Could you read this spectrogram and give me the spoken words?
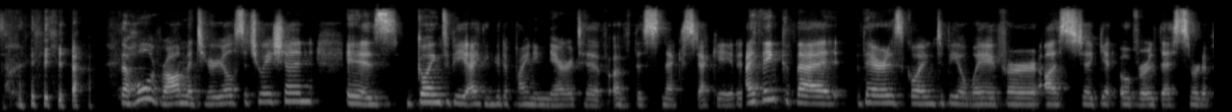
yeah. The whole raw material situation is going to be, I think, a defining narrative of this next decade. I think that there is going to be a way for us to get over this sort of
